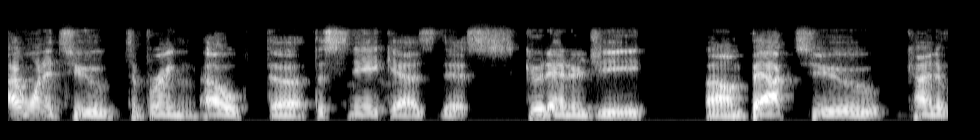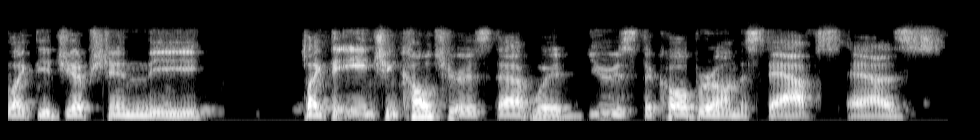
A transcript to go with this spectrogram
I wanted to to bring out the the snake as this good energy um, back to kind of like the Egyptian, the like the ancient cultures that would use the cobra on the staffs as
